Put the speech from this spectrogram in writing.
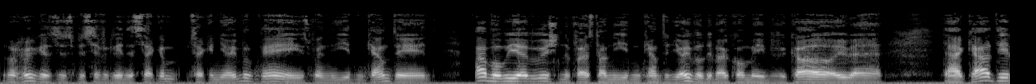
The Machrukas is specifically in the second second Yovel case when the Yidden counted. Avo Yovel the first time the Yidden counted I call me Vikar, Takati.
